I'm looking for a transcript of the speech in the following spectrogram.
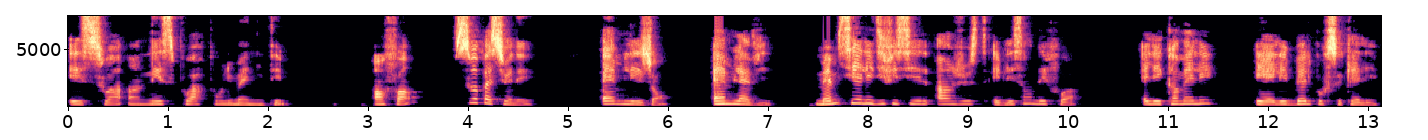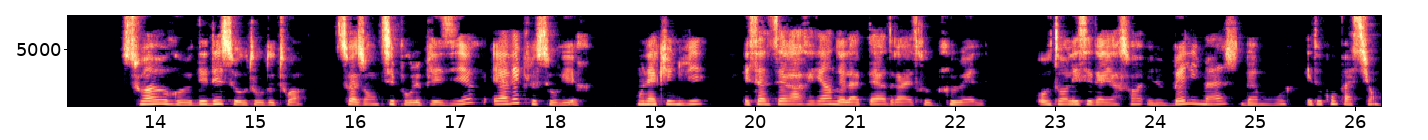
et sois un espoir pour l'humanité. Enfin, sois passionné. Aime les gens, aime la vie, même si elle est difficile, injuste et blessante des fois. Elle est comme elle est, et elle est belle pour ce qu'elle est. Sois heureux d'aider ceux autour de toi. Sois gentil pour le plaisir et avec le sourire. On n'a qu'une vie, et ça ne sert à rien de la perdre à être cruel. Autant laisser derrière soi une belle image d'amour et de compassion.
